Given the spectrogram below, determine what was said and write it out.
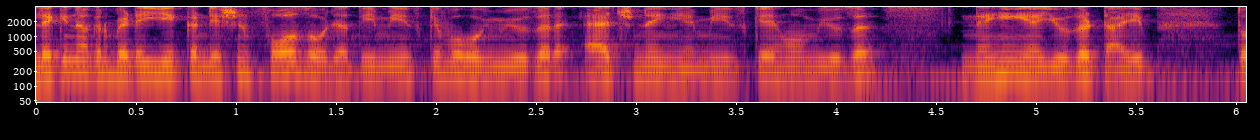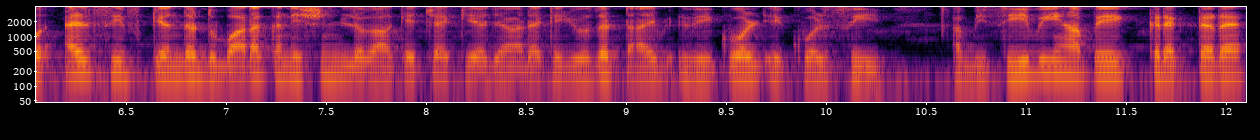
लेकिन अगर बेटे ये कंडीशन फॉल्स हो जाती है मीन्स कि वो होम यूज़र एच नहीं है मीन्स के होम यूज़र नहीं है यूज़र टाइप तो एल सिफ के अंदर दोबारा कंडीशन लगा के चेक किया जा रहा है कि user type is equal equal C अभी सी भी यहाँ पे एक करेक्टर है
